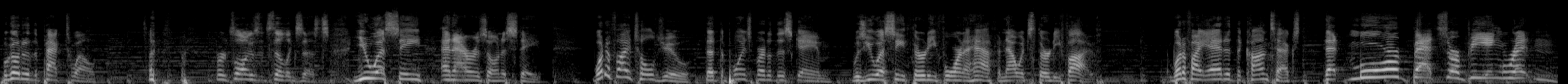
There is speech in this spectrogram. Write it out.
We'll go to the Pac-12 for as long as it still exists. USC and Arizona State. What if I told you that the point spread of this game was USC 34 and a half and now it's 35? What if I added the context that more bets are being written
